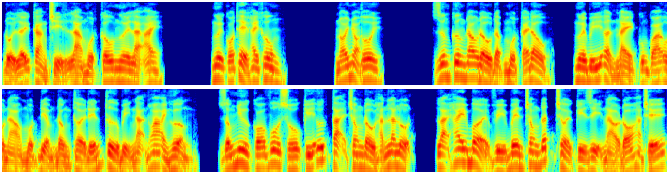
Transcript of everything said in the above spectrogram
đổi lấy càng chỉ là một câu ngươi là ai? Ngươi có thể hay không? Nói nhỏ thôi. Dương cương đau đầu đập một cái đầu, người bí ẩn này cũng quá ồn ào một điểm đồng thời đến từ bị ngạn hoa ảnh hưởng, giống như có vô số ký ức tại trong đầu hắn lan lộn, lại hay bởi vì bên trong đất trời kỳ dị nào đó hạn chế,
